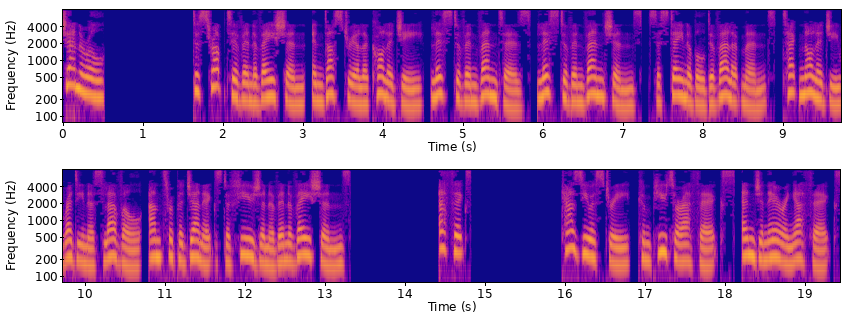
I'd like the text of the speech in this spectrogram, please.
General. Disruptive innovation, industrial ecology, list of inventors, list of inventions, sustainable development, technology readiness level, anthropogenics diffusion of innovations. Ethics. Casuistry, computer ethics, engineering ethics,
